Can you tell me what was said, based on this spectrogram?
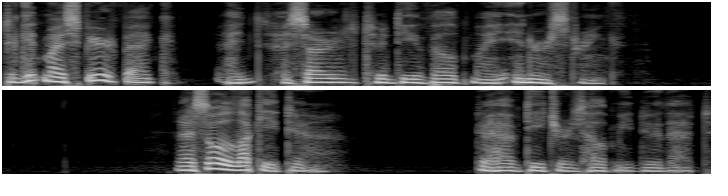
to get my spirit back, I, I started to develop my inner strength. And I'm so lucky to, to have teachers help me do that.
